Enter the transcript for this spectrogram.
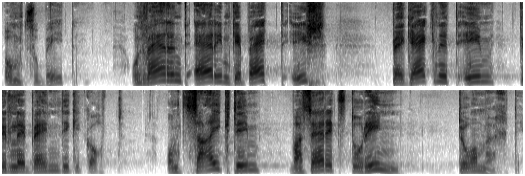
um zu beten. Und während er im Gebet ist, begegnet ihm der lebendige Gott und zeigt ihm, was er jetzt durch tun möchte.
